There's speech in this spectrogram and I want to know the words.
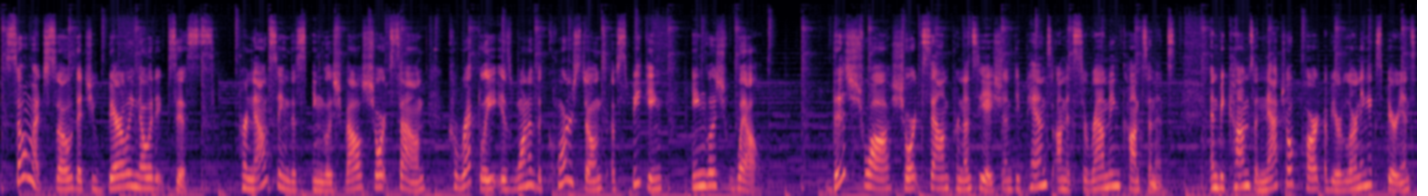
so much so that you barely know it exists. Pronouncing this English vowel short sound correctly is one of the cornerstones of speaking English well. This schwa short sound pronunciation depends on its surrounding consonants and becomes a natural part of your learning experience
